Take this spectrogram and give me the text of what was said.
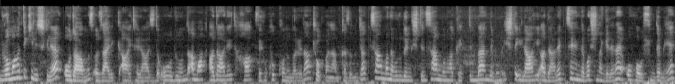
Romantik ilişkiler odağımız özellikle ay terazide olduğunda ama adalet, hak ve hukuk konuları da çok önem kazanacak. Sen bana bunu demiştin, sen bunu hak ettin, ben de bunu işte ilahi adalet senin de başına gelene oh olsun demeye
